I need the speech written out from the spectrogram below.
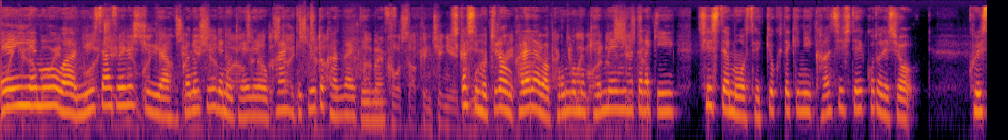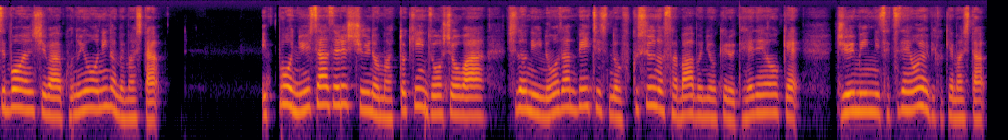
AEMO はニューサーズウェル州や他の州での停電を回避できると考えています。しかしもちろん彼らは今後も懸命に働き、システムを積極的に監視していくことでしょう。クリス・ボーエン氏はこのように述べました。一方、ニューサーゼル州のマット・キーン増相は、シドニー・ノーザンビーチスの複数のサバーブにおける停電を受け、住民に節電を呼びかけました。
